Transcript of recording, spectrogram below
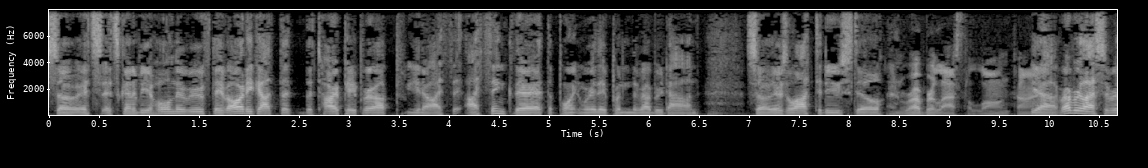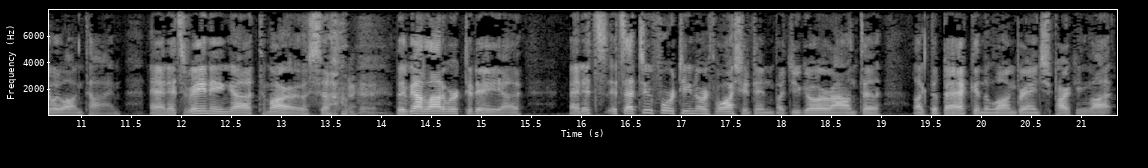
So it's it's going to be a whole new roof. They've already got the, the tar paper up. You know, I th- I think they're at the point where they're putting the rubber down. So there's a lot to do still. And rubber lasts a long time. Yeah, rubber lasts a really long time, and it's raining uh, tomorrow, so they've got a lot of work today. Uh, and it's it's at 214 North Washington, but you go around to like the back in the Long Branch parking lot.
